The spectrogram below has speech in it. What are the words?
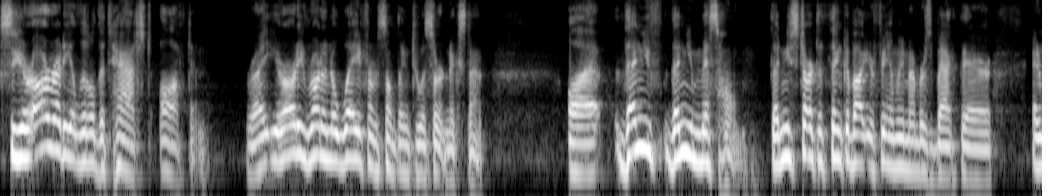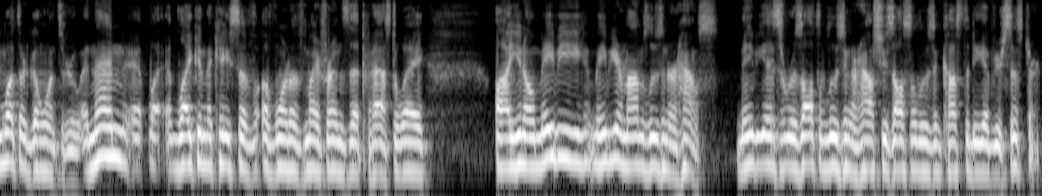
So you're already a little detached often, right? You're already running away from something to a certain extent. Uh, then you then you miss home. Then you start to think about your family members back there and what they're going through. And then, uh, like in the case of of one of my friends that passed away, uh, you know, maybe maybe your mom's losing her house. Maybe as a result of losing her house, she's also losing custody of your sister.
